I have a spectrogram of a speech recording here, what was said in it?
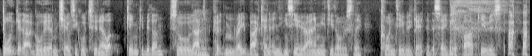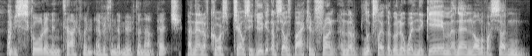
don't get that goal there and Chelsea go 2 0 up, game could be done. So that's mm. put them right back in. And you can see how animated, obviously, Conte was getting at the side of the park. He was he was scoring and tackling everything that moved on that pitch. And then, of course, Chelsea do get themselves back in front, and it looks like they're going to win the game. And then all of a sudden,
